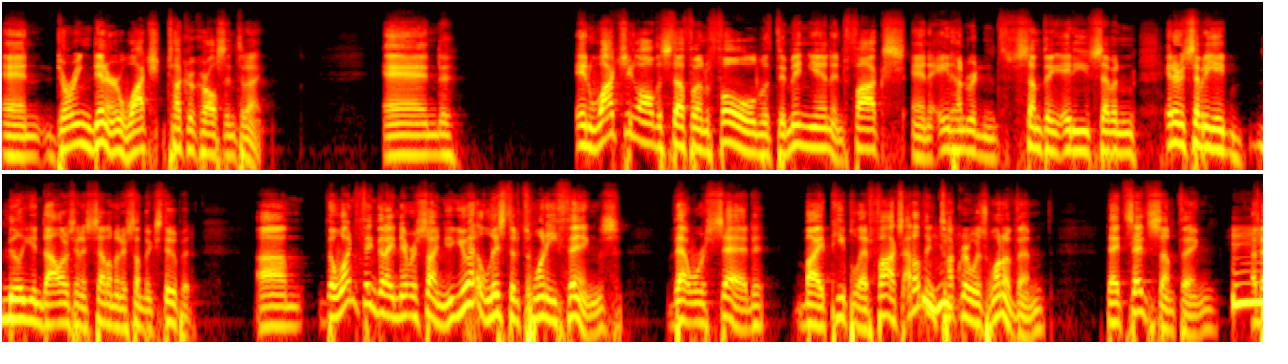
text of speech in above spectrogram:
and during dinner, watch Tucker Carlson tonight. And in watching all the stuff unfold with Dominion and Fox and 800 and something, 87, 878 million dollars in a settlement or something stupid. Um, the one thing that I never saw, and you, you had a list of 20 things that were said by people at Fox. I don't think Tucker was one of them that said something Mm, about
